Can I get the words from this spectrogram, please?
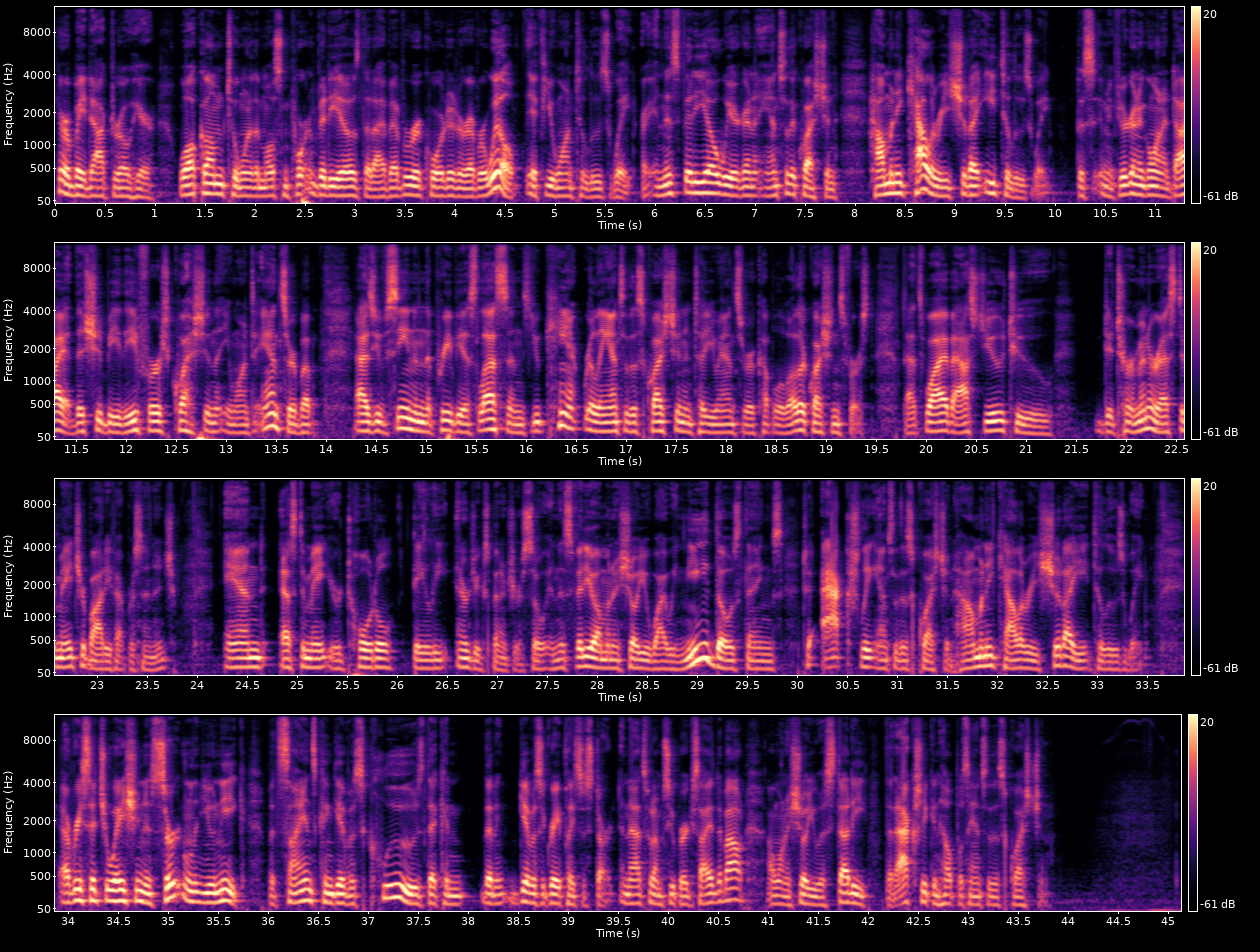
Hey everybody, Dr. O here. Welcome to one of the most important videos that I've ever recorded or ever will if you want to lose weight. Right? In this video, we are going to answer the question, how many calories should I eat to lose weight? This, if you're going to go on a diet, this should be the first question that you want to answer. But as you've seen in the previous lessons, you can't really answer this question until you answer a couple of other questions first. That's why I've asked you to determine or estimate your body fat percentage and estimate your total daily energy expenditure. So in this video, I'm going to show you why we need those things to actually answer this question. How many calories should I eat to lose weight? Every situation is certainly unique, but science can give us clues that can that give us a great place to start. And that's what I'm super excited about. I want to show you a study that actually can help us answer this question.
